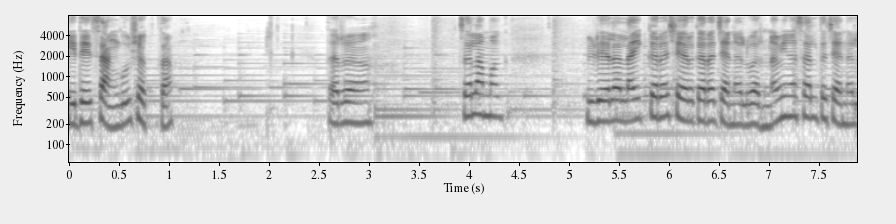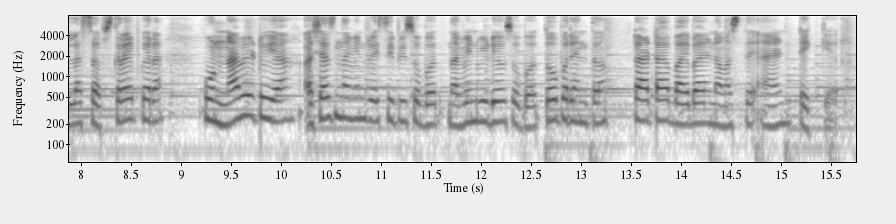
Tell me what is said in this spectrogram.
इथे सांगू शकता. तर चला मग व्हिडिओला लाईक करा शेअर करा चॅनलवर नवीन असाल तर चॅनलला सबस्क्राईब करा. पुन्हा भेटूया अशाच नवीन रेसिपीसोबत नवीन व्हिडिओसोबत तोपर्यंत tata bye bye namaste and take care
